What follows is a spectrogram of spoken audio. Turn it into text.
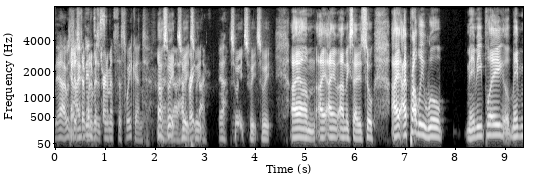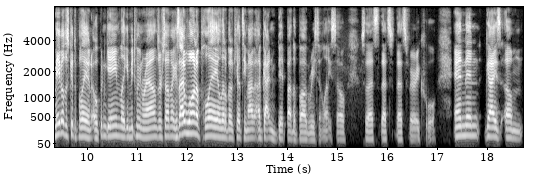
Yeah, I was yeah, just I've at one of his tournaments this weekend. Oh, and, sweet, uh, sweet, sweet. Time. Yeah, sweet, sweet, sweet. I um, I, I am excited. So I I probably will maybe play maybe, maybe i'll just get to play an open game like in between rounds or something because i want to play a little bit of kill team I've, I've, gotten bit by the bug recently so so that's that's that's very cool and then guys um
